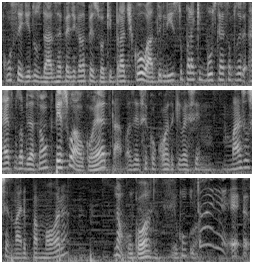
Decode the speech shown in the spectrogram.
concedido os dados referentes àquela pessoa que praticou o ato ilícito para que busque a responsa- responsabilização pessoal, correto? Tá, mas aí você concorda que vai ser mais um cenário pra Mora? Não, concordo. Eu concordo. Então, é, é- é-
